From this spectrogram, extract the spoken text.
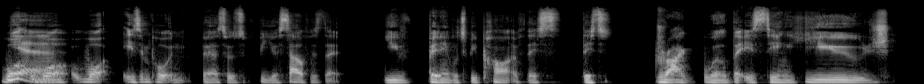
what Yeah. what what is important for I suppose, for yourself is that you've been able to be part of this this drag world that is seeing a huge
